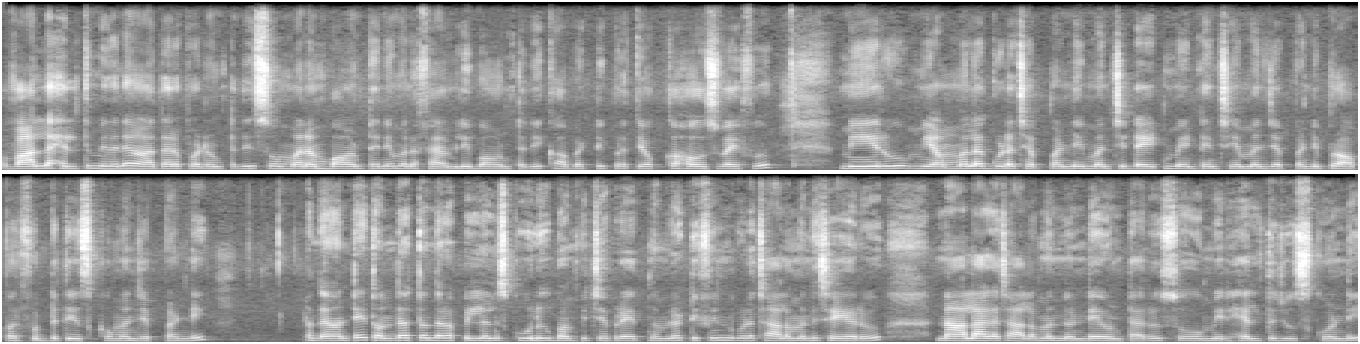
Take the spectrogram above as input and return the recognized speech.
వాళ్ళ హెల్త్ మీదనే ఆధారపడి ఉంటుంది. సో మనం బాగుంటేనే మన ఫ్యామిలీ బాగుంటుంది. కాబట్టి ప్రతి ఒక్క హౌస్ వైఫ్ మీరు మీ అమ్మలకు కూడా చెప్పండి. మంచి డైట్ మెయింటైన్ చేయమని చెప్పండి. ప్రాపర్ ఫుడ్ తీసుకోమని చెప్పండి. అంటే తొందర తొందరగా పిల్లలు స్కూల్కి పంపించే ప్రయత్నంలో టిఫిన్ కూడా చాలామంది చేయరు. నాలాగా చాలామంది ఉండే ఉంటారు. సో మీరు హెల్త్ చూసుకోండి.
